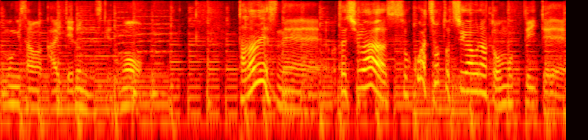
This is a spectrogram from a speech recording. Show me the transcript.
ー、茂木さんは書いてるんですけども。ただですね私はそこはちょっと違うなと思っていて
